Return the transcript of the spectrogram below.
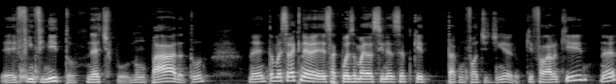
é infinito, né? Tipo, não para, tudo. Né? Então, mas será que né, essa coisa mais assim, né? É porque tá com falta de dinheiro? Que falaram que, né?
